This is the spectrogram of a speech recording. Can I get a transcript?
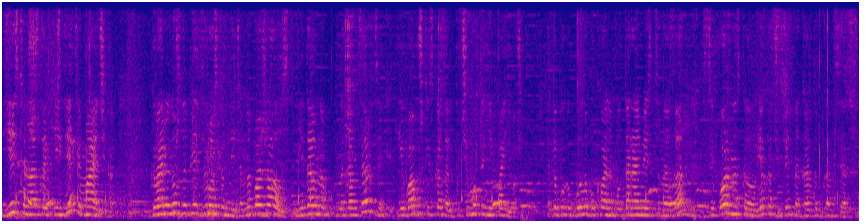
Есть у нас такие дети, Маечка. Говорю, нужно петь взрослым детям. Ну, пожалуйста, недавно на концерте ей бабушки сказали, почему ты не поешь? Это было буквально полтора месяца назад. С тех пор она сказала, я хочу петь на каждом концерте.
